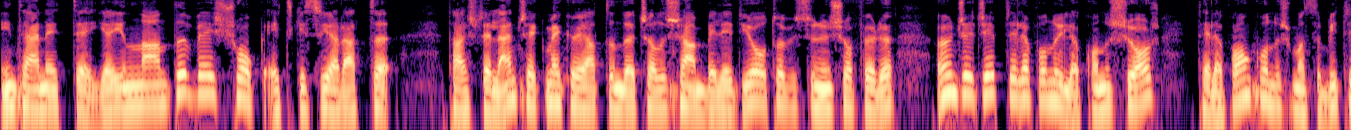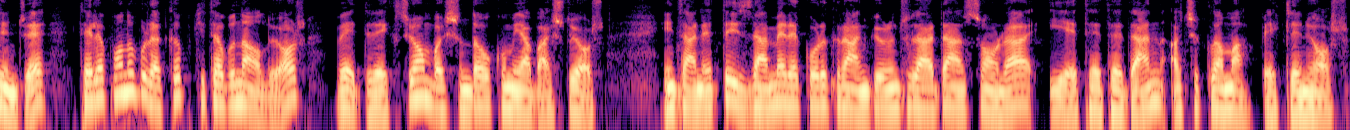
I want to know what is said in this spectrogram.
internette yayınlandı ve şok etkisi yarattı. Taşdelen Çekmeköy hattında çalışan belediye otobüsünün şoförü önce cep telefonuyla konuşuyor, telefon konuşması bitince telefonu bırakıp kitabını alıyor ve direksiyon başında okumaya başlıyor. İnternette izlenme rekoru kıran görüntülerden sonra İETT'den açıklama bekleniyor.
